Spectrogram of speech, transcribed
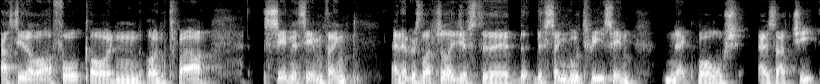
I've seen a lot of folk on, on Twitter saying the same thing, and it was literally just the, the, the single tweet saying Nick Walsh is a cheat.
